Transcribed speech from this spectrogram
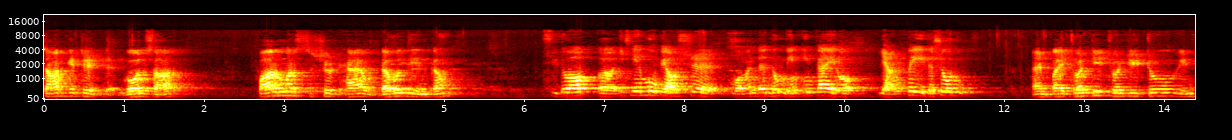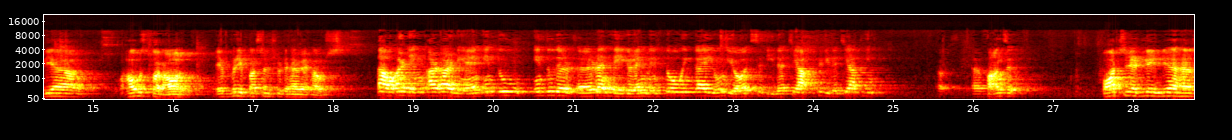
targeted goals are farmers should have double the income, 许多呃一些目标是我们的农民应该有两倍的收入， and by 2022, India house for all. Every person should have a house. 到二零二二年，印度印度的呃任何一个人民都应该拥有自己的家自己的家庭，呃 呃房子。 Fortunately, India has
